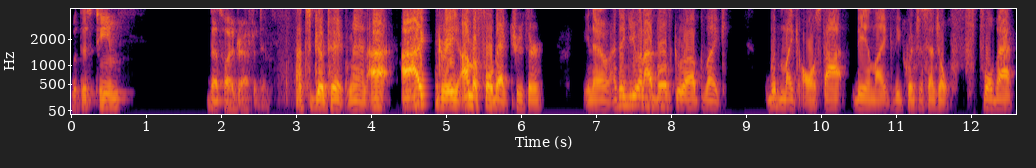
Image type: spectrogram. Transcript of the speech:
with this team, that's why I drafted him. That's a good pick, man. I I agree. I'm a fullback truther. You know, I think you and I both grew up like with Mike Alstott being like the quintessential fullback.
